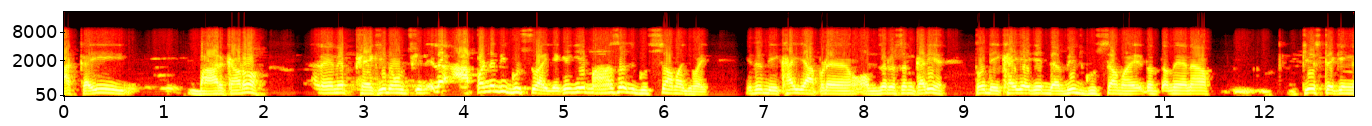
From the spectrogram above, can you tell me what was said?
આ કઈ બહાર કાઢો અને એને ફેંકી દઉં એટલે આપણને બી ગુસ્સો આવી જાય કે એ માણસ જ ગુસ્સામાં જ હોય. એ તો દેખાય જાય આપણે ઓબ્ઝર્વેશન કરીએ, તો દેખાઈ જાય કે દર્દી જ ગુસ્સામાં હોય, તો તમે એના કેસ ટેકિંગ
